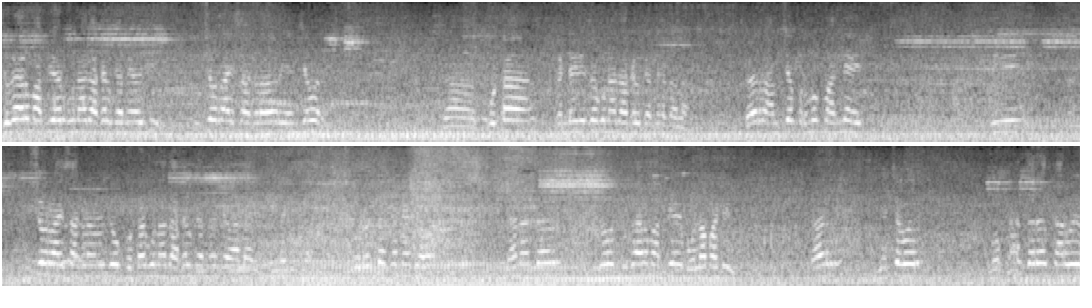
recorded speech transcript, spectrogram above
जुगार माफियावर गुन्हा दाखल करण्याऐवजी किशोर राय साकडावर यांच्यावर खोटा खंडणीचा गुन्हा दाखल करण्यात आला. तर आमच्या प्रमुख मागण्या आहेत की किशोर राय जो खोटा गुन्हा दाखल करण्यात आला आहे तो रद्द करण्यात यावा. त्यानंतर जो जुगार माफी आहे भोला पाटील तर याच्यावर लोकांतरच कारवाई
